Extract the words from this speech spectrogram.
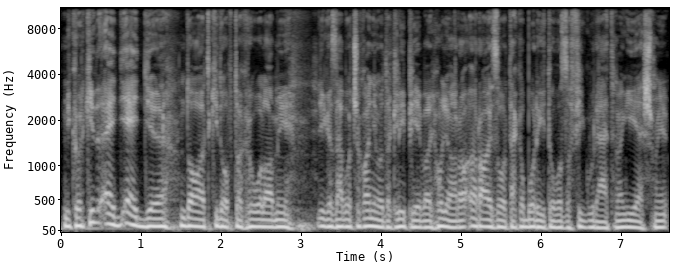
Mikor kid, egy, egy dalt kidobtak róla, ami igazából csak annyi volt a klipjében, hogy hogyan ra- rajzolták a borítóhoz a figurát, meg ilyesmi.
